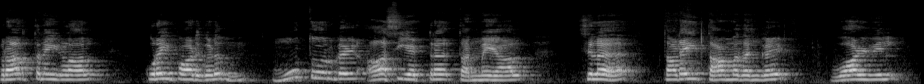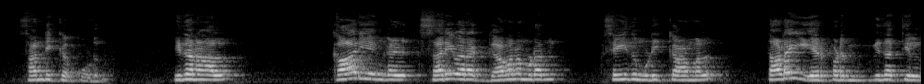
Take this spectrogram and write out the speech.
பிரார்த்தனைகளால் குறைபாடுகளும் மூத்தோர்கள் ஆசியற்ற தன்மையால் சில தடை தாமதங்கள் வாழ்வில் சந்திக்கக்கூடும். இதனால் காரியங்கள் சரிவர கவனமுடன் செய்து முடிக்காமல் தடை ஏற்படும் விதத்தில்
